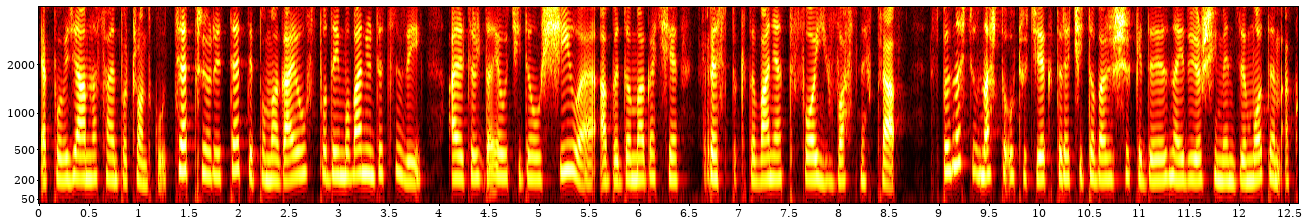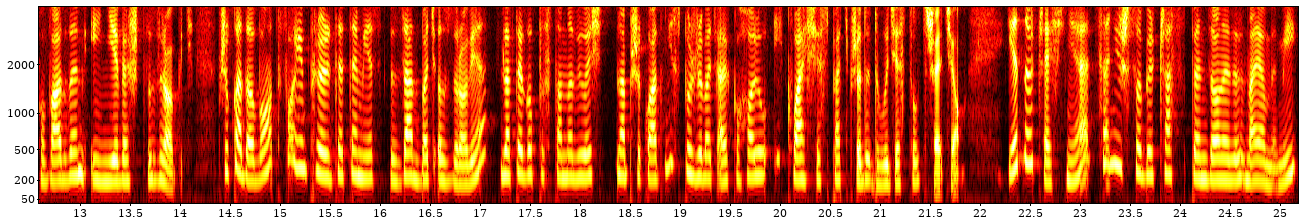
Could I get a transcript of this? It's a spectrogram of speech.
jak powiedziałam na samym początku, te priorytety pomagają w podejmowaniu decyzji, ale też dają ci tę siłę, aby domagać się respektowania Twoich własnych praw. Z pewnością znasz to uczucie, które ci towarzyszy, kiedy znajdujesz się między młotem a kowadłem i nie wiesz, co zrobić. Przykładowo, twoim priorytetem jest zadbać o zdrowie, dlatego postanowiłeś na przykład nie spożywać alkoholu i kłaść się spać przed 23. Jednocześnie cenisz sobie czas spędzony ze znajomymi,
